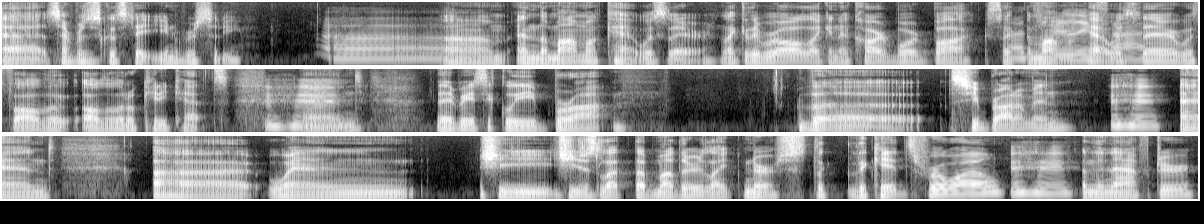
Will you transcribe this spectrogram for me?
at San Francisco State University. Uh, Um, and the mama cat was there. Like they were all like in a cardboard box. Like the mama really cat was there with all the all the little kitty cats, mhm. and they basically brought the she brought them in Mhm. and uh when she she just let the mother like nurse the, the kids for a while Mhm. and then after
